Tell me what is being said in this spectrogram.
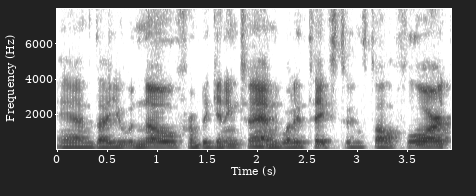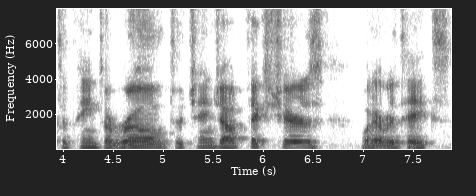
and uh, you would know from beginning to end what it takes to install a floor, to paint a room, to change out fixtures, whatever it takes.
